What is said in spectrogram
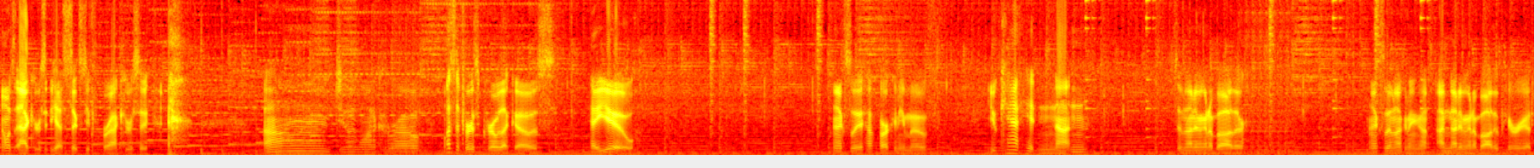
How much accuracy? Yeah, 64 accuracy. um, do I want a crow? What's the first crow that goes? Hey, you! Actually, how far can you move? You can't hit nothing, so I'm not even gonna bother. Actually, I'm not gonna. I'm not even gonna bother. Period.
